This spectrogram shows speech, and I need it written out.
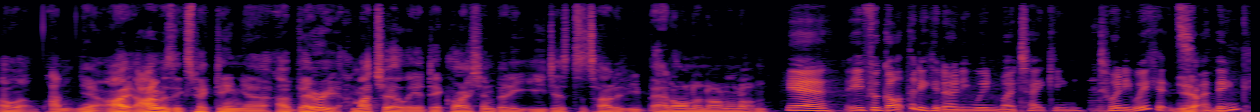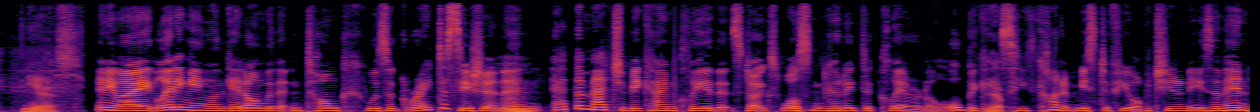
Oh well, um, yeah, I, I was expecting a, a very a much earlier declaration, but he, he just decided he'd bat on and on and on. yeah, he forgot that he could only win by taking 20 wickets, Yeah. I think. Yes. Anyway, letting England get on with it and Tonk was a great decision. Mm. And at the match, it became clear that Stokes wasn't going to declare at all because Yep. he kind of missed a few opportunities. And then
